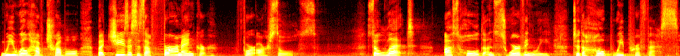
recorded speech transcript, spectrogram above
We will have trouble, but Jesus is a firm anchor for our souls. So let us hold unswervingly to the hope we profess.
